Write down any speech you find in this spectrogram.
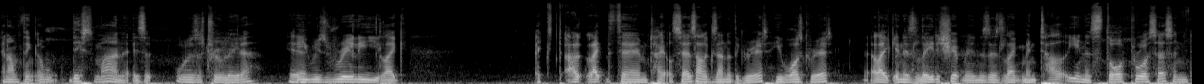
and I'm thinking, oh, this man is a, was a true leader. He was really like, ex- like the term title says, Alexander the Great. He was great, like in his leadership, and his, his like mentality and his thought process, and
